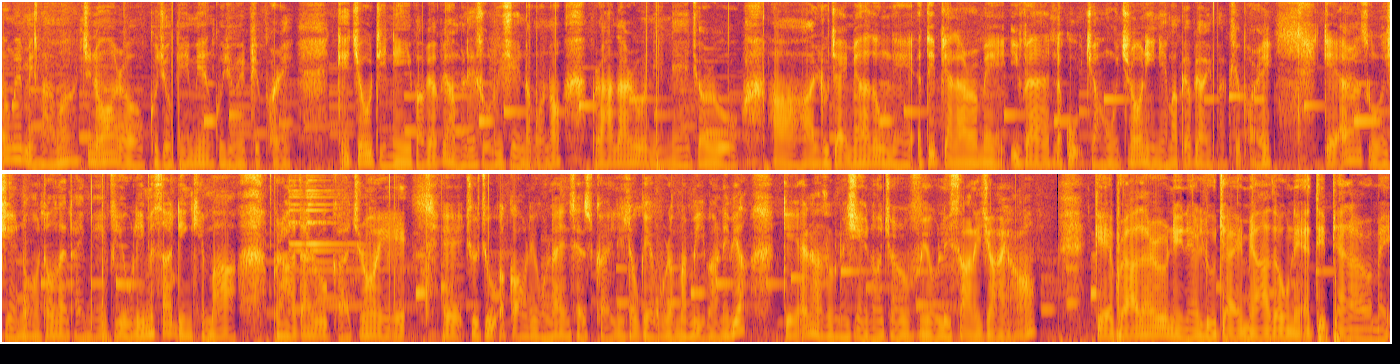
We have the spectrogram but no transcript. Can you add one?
လုံးပဲမင်္ဂလာပါကျွန်တော်ကတော့ကိုဂျိုဂိမ်းမင်းကိုဂျိုပဲဖြစ်ပါတယ်ကဲကျိုးဒီနေ့ဘာပြောပြမလဲဆိုလို့ရှိရင်တော့ဗောနော်ဘရာသာတို့အနေနဲ့ကျွန်တော်တို့အာလူကြိုက်အများဆုံးနဲ့အသိပြန်လာတော့မယ့် event နှစ်ခုအကြောင်းကိုကျွန်တော်အနေနဲ့မှာပြောပြရမှာဖြစ်ပါတယ်ကဲအဲ့ဒါဆိုလို့ရှိရင်တော့ထုံးစံတိုင်းပဲ video လေးမစတင်ခင်မှာဘရာသာတို့ကကျွန်တော်ရဲ့အဲ YouTube account လေးကို like and subscribe လေးလုပ်ခဲ့ဖို့တော့မမိပါနဲ့ဗျကဲအဲ့ဒါဆိုလို့ရှိရင်တော့ကျွန်တော်တို့ video လေးစလိုက်ကြရအောင်ကဲ brother တို့အနေနဲ့လူကြိုက်အများဆုံးနဲ့အစ်စ်ပြန်လာတော့မယ့်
